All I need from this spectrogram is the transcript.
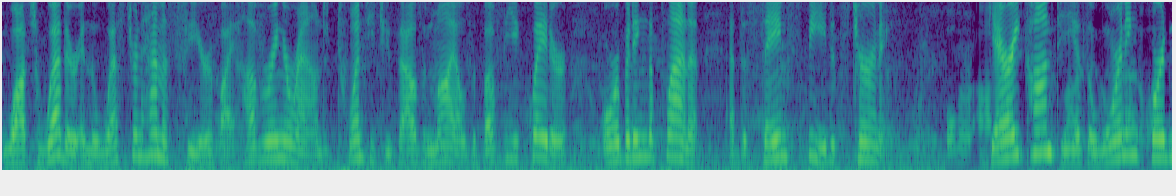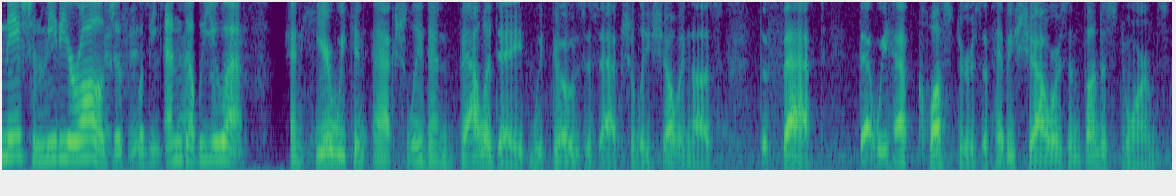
watch weather in the Western Hemisphere by hovering around 22,000 miles above the equator, orbiting the planet at the same speed it's turning. Gary Conte is a warning coordination meteorologist with the NWS. And here we can actually then validate what GOES is actually showing us the fact that we have clusters of heavy showers and thunderstorms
